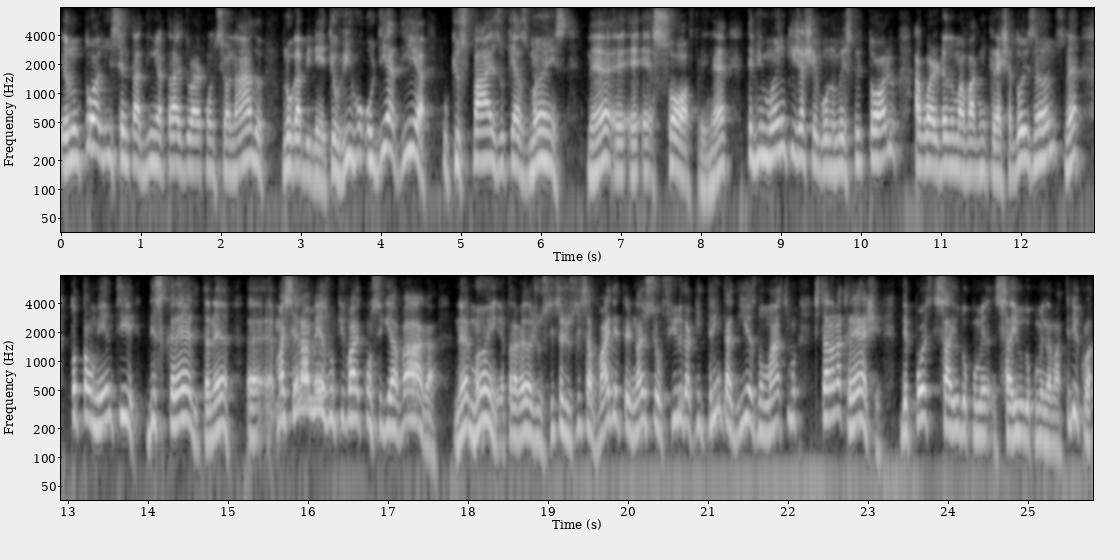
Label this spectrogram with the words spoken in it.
Eu não estou ali sentadinho atrás do ar-condicionado no gabinete. Eu vivo o dia a dia, o que os pais, o que as mães né, é, é, é, sofrem, né? Teve mãe que já chegou no meu escritório aguardando uma vaga em creche há dois anos, né? Totalmente descrédita, né? É, é, mas será mesmo que vai conseguir a vaga, né? Mãe, através da justiça, a justiça vai determinar o seu filho daqui 30 dias no máximo estará na creche. Depois que saiu o documento, saiu o documento da matrícula,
